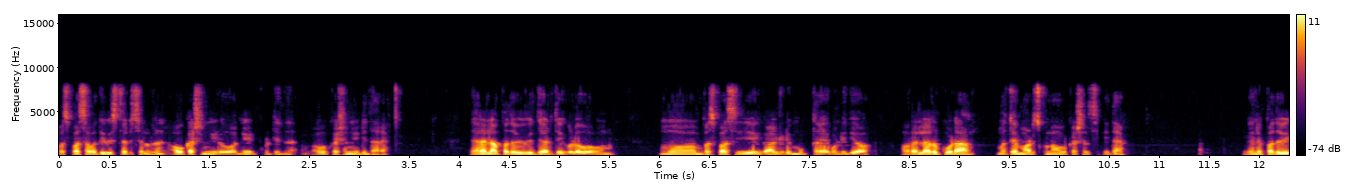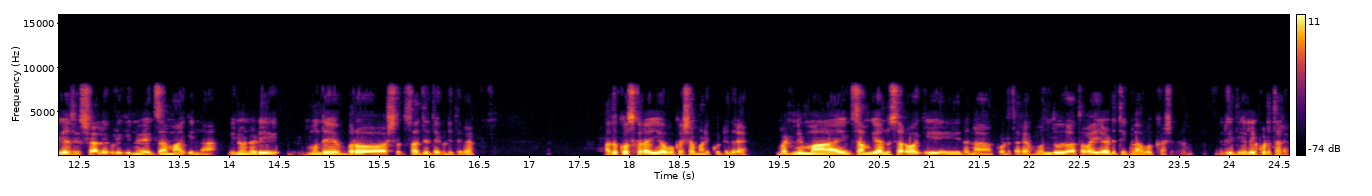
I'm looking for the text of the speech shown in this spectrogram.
ಬಸ್ ಪಾಸ್ ಅವಧಿ ವಿಸ್ತರಿಸಲು ಅವಕಾಶ ನೀಡುವ ನೀಡಿಕೊಟ್ಟಿದ್ದಾರೆ ಅವಕಾಶ ನೀಡಿದ್ದಾರೆ. ಯಾರೆಲ್ಲ ಪದವಿ ವಿದ್ಯಾರ್ಥಿಗಳು ಬಸ್ ಪಾಸ್ ಈಗ ಆಲ್ರೆಡಿ ಮುಕ್ತಾಯಗೊಂಡಿದೆಯೋ ಅವರೆಲ್ಲರೂ ಕೂಡ ಮತ್ತೆ ಮಾಡಿಸ್ಕೊಳ್ಳೋ ಅವಕಾಶ ಸಿಕ್ಕಿದೆ. ಈಗ ಪದವಿ ಶಾಲೆಗಳಿಗೆ ಇನ್ನೂ ಎಕ್ಸಾಮ್ ಆಗಿಲ್ಲ, ಇನ್ನೂ ನಡಿ, ಮುಂದೆ ಬರೋ ಸಾಧ್ಯತೆಗಳಿದ್ದಾವೆ. ಅದಕ್ಕೋಸ್ಕರ ಈ ಅವಕಾಶ ಮಾಡಿಕೊಟ್ಟಿದ್ದಾರೆ. ಬಟ್ ನಿಮ್ಮ ಎಕ್ಸಾಮ್ಗೆ ಅನುಸಾರವಾಗಿ ಇದನ್ನ ಕೊಡ್ತಾರೆ. ಒಂದು ಅಥವಾ ಎರಡು ತಿಂಗಳ ಅವಕಾಶ ರೀತಿಯಲ್ಲಿ ಕೊಡ್ತಾರೆ.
